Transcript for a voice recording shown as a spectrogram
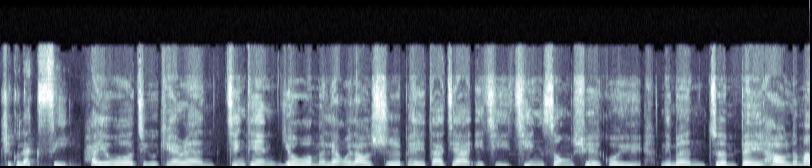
这个 Lexi，还有我这个 Karen，今天由我们两位老师陪大家一起轻松学国语，你们准备好了吗？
